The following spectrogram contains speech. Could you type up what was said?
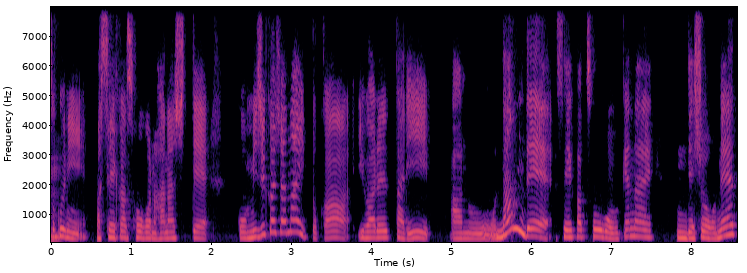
特にまあ生活保護の話ってこう身近じゃないとか言われたりあのなんで生活保護を受けないんでしょうねっ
